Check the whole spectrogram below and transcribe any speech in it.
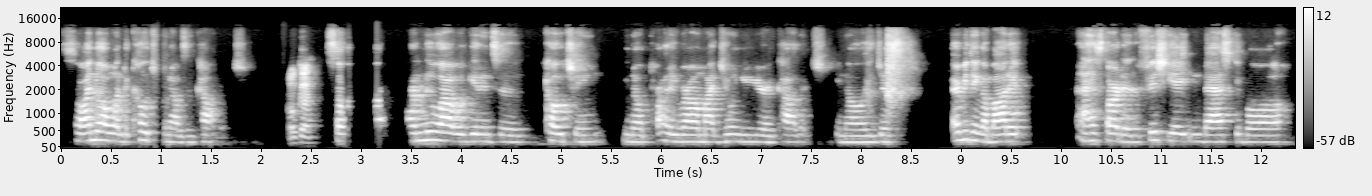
So I knew I wanted to coach when I was in college. Okay. So I knew I would get into coaching, you know, probably around my junior year in college. You know, and just everything about it. I had started officiating basketball.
